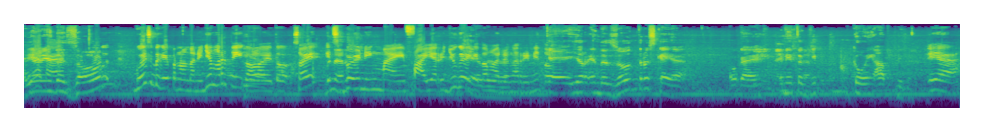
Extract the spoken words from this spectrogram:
you're in the zone. Gue, sebagai penonton aja ngerti Iya. kalau itu. Soalnya it's Bener. burning my fire juga Iya, gitu nggak dengerin itu. Kayak you're in the zone terus kayak oke, I need to keep going up gitu. Iya.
